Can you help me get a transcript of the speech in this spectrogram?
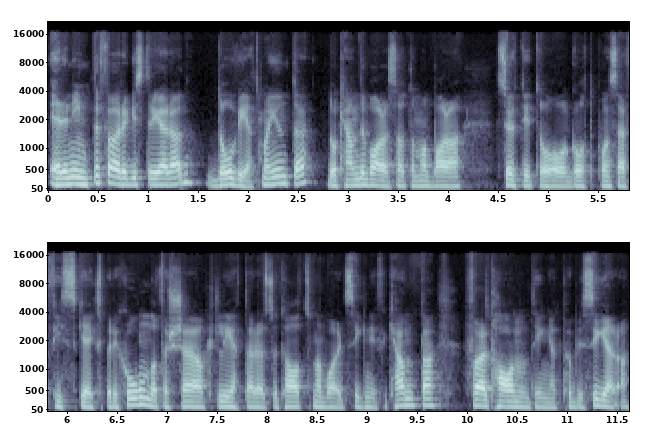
Är den inte förregistrerad, då vet man ju inte. Då kan det vara så att de har bara suttit och gått på en så här fiskeexpedition och försökt leta resultat som har varit signifikanta för att ha någonting att publicera.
